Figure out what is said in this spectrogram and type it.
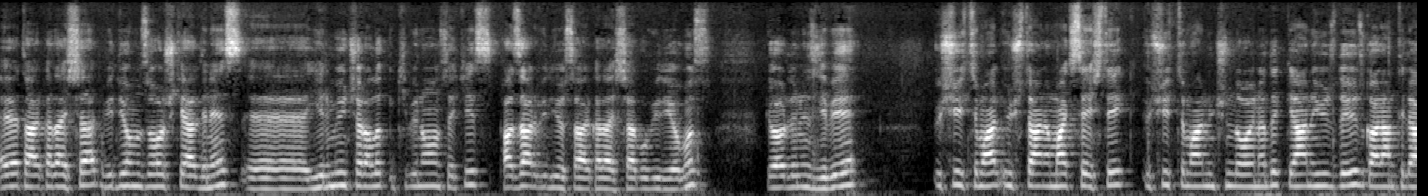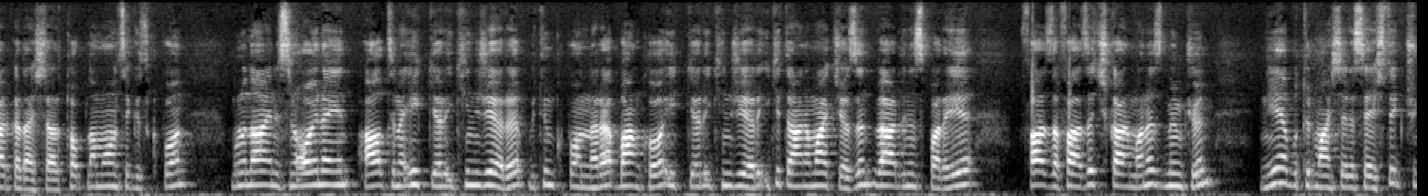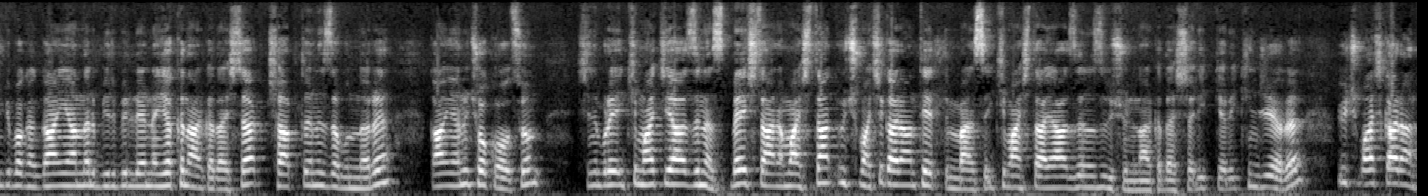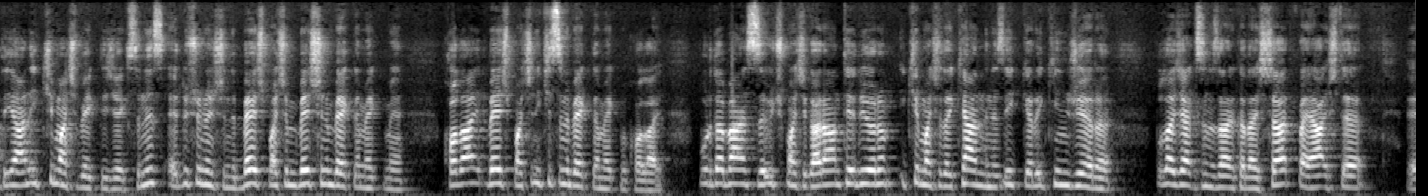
Evet arkadaşlar videomuza hoş geldiniz. Ee, 23 Aralık 2018 Pazar videosu arkadaşlar bu videomuz. Gördüğünüz gibi 3 ihtimal 3 tane maç seçtik. 3 ihtimalin 3'ünde oynadık. Yani %100 garantili arkadaşlar. Toplam 18 kupon. Bunun aynısını oynayın. Altına ilk yarı, ikinci yarı bütün kuponlara banko, ilk yarı, ikinci yarı iki tane maç yazın. Verdiğiniz parayı fazla fazla çıkarmanız mümkün. Niye bu tür maçları seçtik? Çünkü bakın ganyanları birbirlerine yakın arkadaşlar. Çarptığınızda bunları ganyanı çok olsun. Şimdi buraya 2 maç yazdınız. 5 tane maçtan 3 maçı garanti ettim ben size. 2 maç daha yazdığınızı düşünün arkadaşlar. İlk yarı, ikinci yarı. 3 maç garanti yani 2 maçı bekleyeceksiniz. E düşünün şimdi 5 maçın 5'ini beklemek mi kolay? 5 maçın ikisini beklemek mi kolay? Burada ben size 3 maçı garanti ediyorum. 2 maçı da kendiniz ilk yarı, ikinci yarı bulacaksınız arkadaşlar. Veya işte e,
